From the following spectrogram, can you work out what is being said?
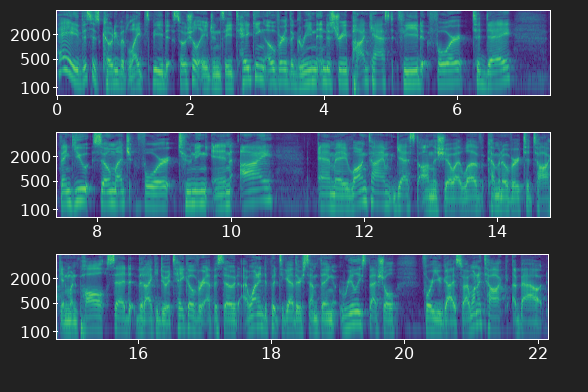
Hey, this is Cody with Lightspeed Social Agency taking over the Green Industry podcast feed for today. Thank you so much for tuning in. I am a longtime guest on the show. I love coming over to talk. And when Paul said that I could do a takeover episode, I wanted to put together something really special for you guys. So I want to talk about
